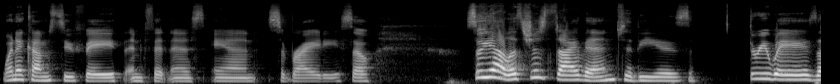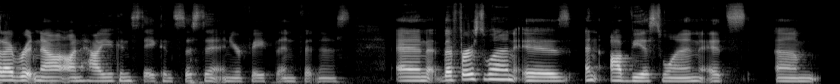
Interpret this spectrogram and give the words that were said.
when it comes to faith and fitness and sobriety. So so yeah, let's just dive into these three ways that I've written out on how you can stay consistent in your faith and fitness. And the first one is an obvious one. It's um,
